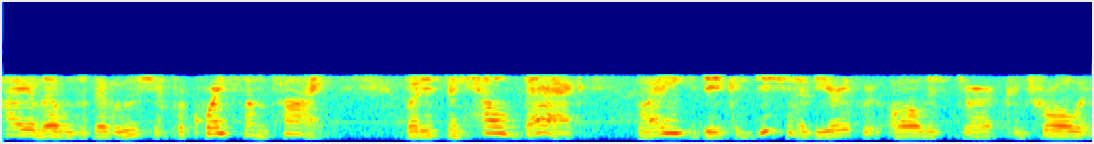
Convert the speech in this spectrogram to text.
higher levels of evolution for quite some time, but it's been held back by the condition of the Earth with all this dark control and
